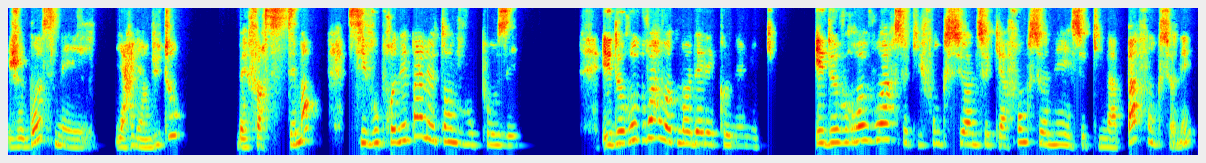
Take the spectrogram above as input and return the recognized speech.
je bosse, mais il n'y a rien du tout. Ben forcément, si vous prenez pas le temps de vous poser et de revoir votre modèle économique, et de revoir ce qui fonctionne, ce qui a fonctionné et ce qui n'a pas fonctionné,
